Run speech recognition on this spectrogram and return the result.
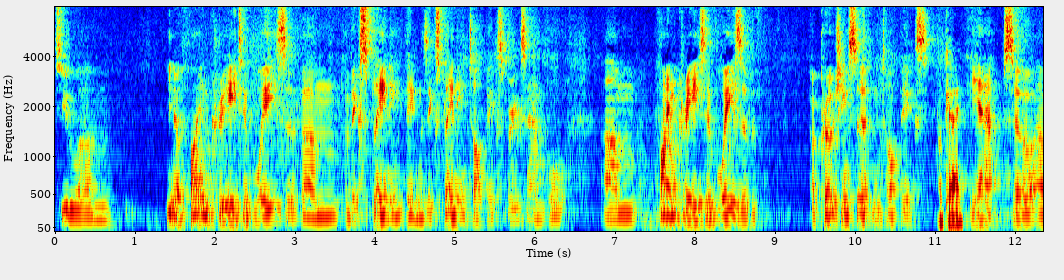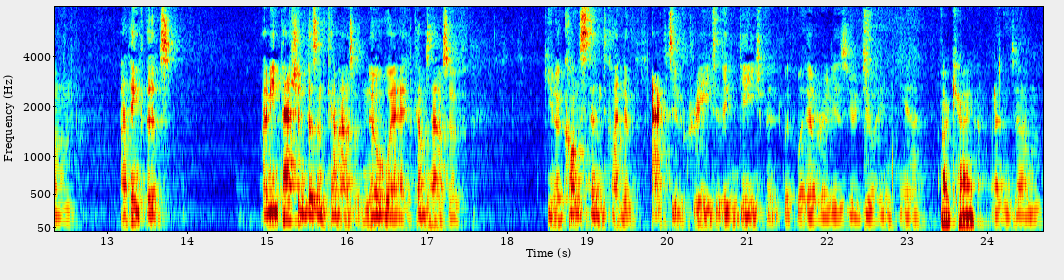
to um, you know find creative ways of um, of explaining things, explaining topics, for example. Um, find creative ways of approaching certain topics. Okay. Yeah, so um, I think that, I mean, passion doesn't come out of nowhere. It comes out of, you know, constant kind of active creative engagement with whatever it is you're doing. Yeah, Okay. and um,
